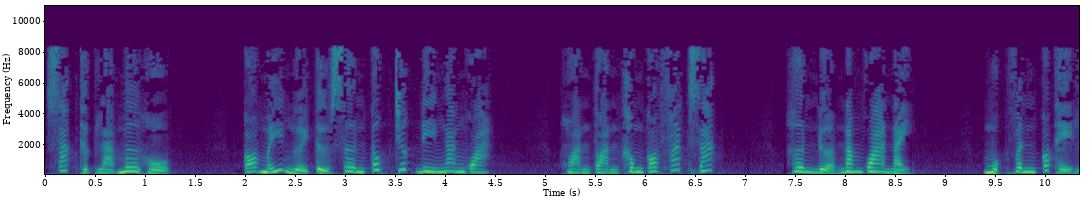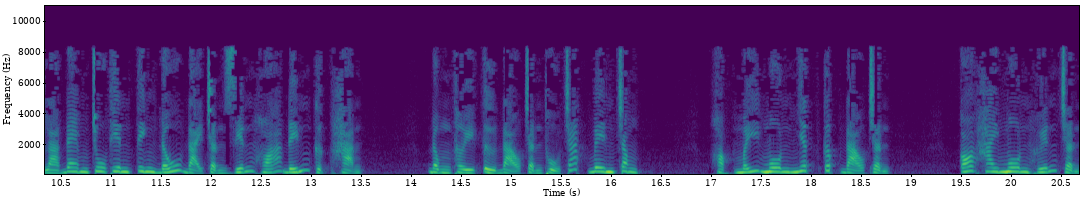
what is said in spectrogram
xác thực là mơ hồ, có mấy người từ sơn cốc trước đi ngang qua, hoàn toàn không có phát giác, hơn nửa năm qua này, Mục Vân có thể là đem Chu Thiên Tinh đấu đại trận diễn hóa đến cực hạn. Đồng thời từ đạo trận thủ chát bên trong. Học mấy môn nhất cấp đạo trận. Có hai môn huyến trận.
